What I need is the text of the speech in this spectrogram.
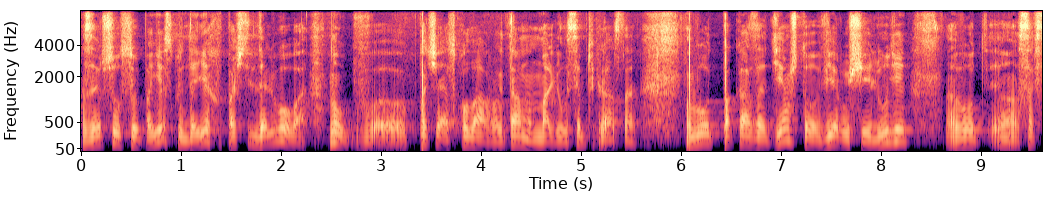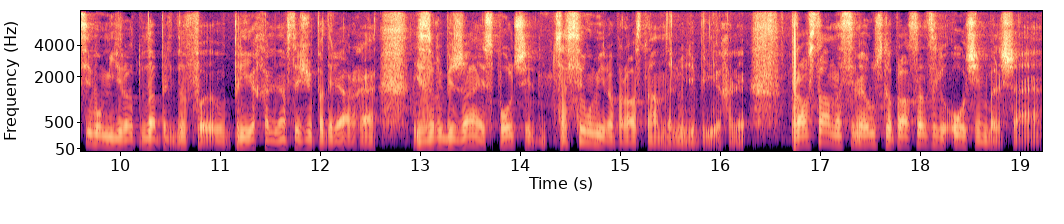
завершил свою поездку, доехав почти до Львова, ну, в Почаевскую лавру, и там он молился прекрасно, вот, показывая тем, что верующие люди вот, э, со всего мира туда приехали на встречу патриарха из-за рубежа, из Польши, со всего мира православные люди приехали. Православная семья русская православная церковь очень большая.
